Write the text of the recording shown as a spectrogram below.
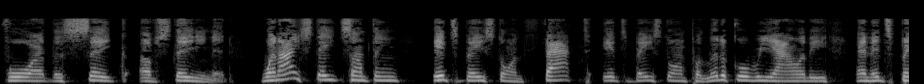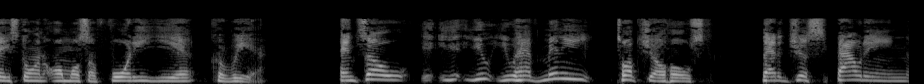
for the sake of stating it. When I state something, it's based on fact, it's based on political reality, and it's based on almost a 40 year career. And so you you have many talk show hosts that are just spouting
